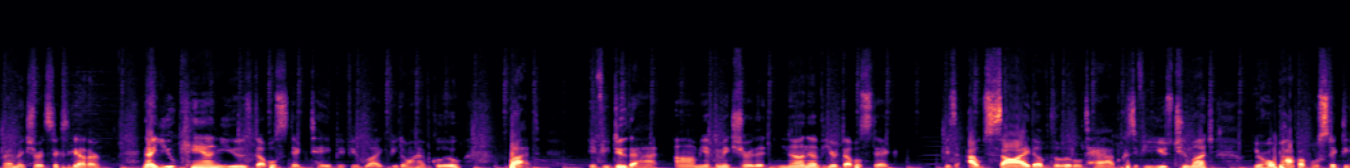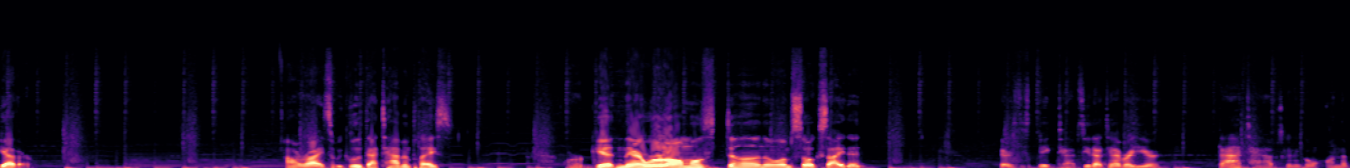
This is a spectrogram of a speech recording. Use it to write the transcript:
Gotta make sure it sticks together. Now you can use double stick tape if you'd like, if you don't have glue, but if you do that, um, you have to make sure that none of your double stick is outside of the little tab because if you use too much, your whole pop-up will stick together. All right, so we glued that tab in place. We're getting there. We're almost done. Oh, I'm so excited. There's this big tab. See that tab right here? That tab's to go on the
